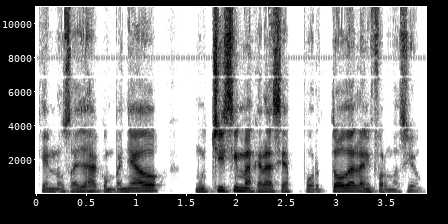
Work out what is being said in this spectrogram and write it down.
que nos hayas acompañado. Muchísimas gracias por toda la información.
